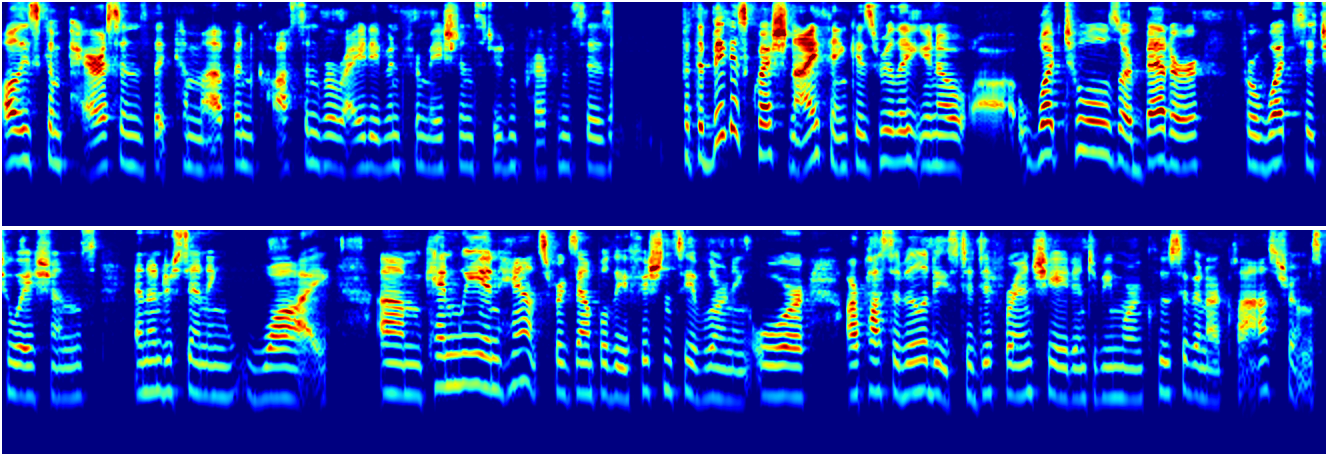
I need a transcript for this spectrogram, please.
all these comparisons that come up and cost and variety of information, student preferences. But the biggest question I think is really, you know, uh, what tools are better for what situations and understanding why. Um, can we enhance, for example, the efficiency of learning or our possibilities to differentiate and to be more inclusive in our classrooms?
